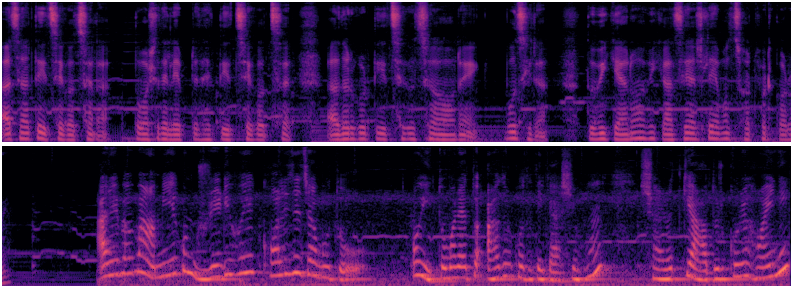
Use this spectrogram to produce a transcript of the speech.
আর ছাড়তে ইচ্ছে করছে না। তোমার সাথে লেপটে থাকতে ইচ্ছে করছে। আদর করতে ইচ্ছে করছে অনেক। বুঝি না। তুমি কেন আমি কাছে আসলে এমন ছটফট করো? আরে বাবা, আমি এখন রেডি হয়ে কলেজে যাব তো। ওই, তোমার এত আদর কোথা থেকে আসে, হুম? শারদ কি আদর করে হয়নি?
